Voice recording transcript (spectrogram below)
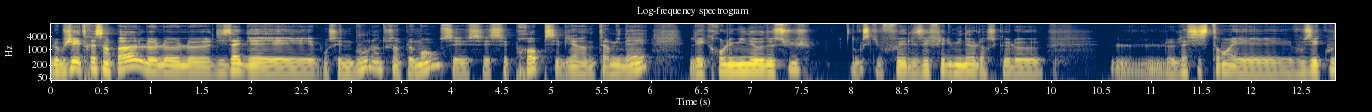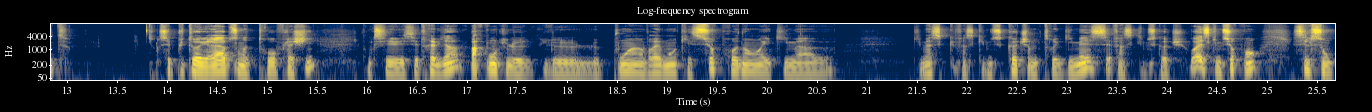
L'objet est très sympa, le, design est... Bon c'est une boule hein, tout simplement, c'est propre, c'est bien terminé. L'écran lumineux au-dessus, donc ce qui vous fait les effets lumineux lorsque le l'assistant vous écoute, c'est plutôt agréable sans être trop flashy. Donc c'est très bien. Par contre, le, le, point vraiment qui est surprenant et qui m'a euh, qui ce qui me scotche entre guillemets, c'est, enfin, ce qui me scotche, ouais, ce qui me surprend, c'est le son.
